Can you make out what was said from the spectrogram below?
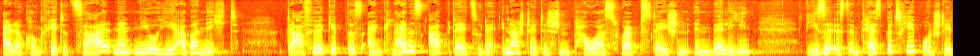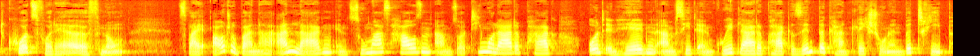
Eine konkrete Zahl nennt NIO hier aber nicht. Dafür gibt es ein kleines Update zu der innerstädtischen Power Swap Station in Berlin. Diese ist im Testbetrieb und steht kurz vor der Eröffnung. Zwei autobahnnahe Anlagen in Zumarshausen am Sortimo-Ladepark und in Hilden am Seat Greet-Ladepark sind bekanntlich schon in Betrieb.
